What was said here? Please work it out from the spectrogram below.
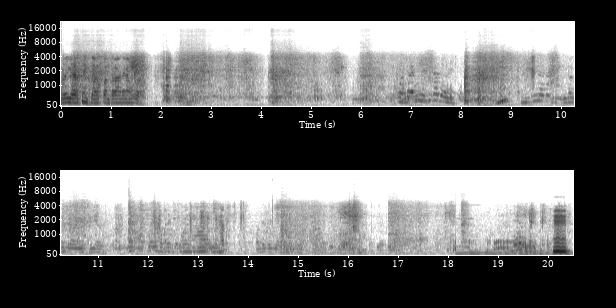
लो यार कोई दस पंद्रह दिन हो हम्म।, हम्म।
